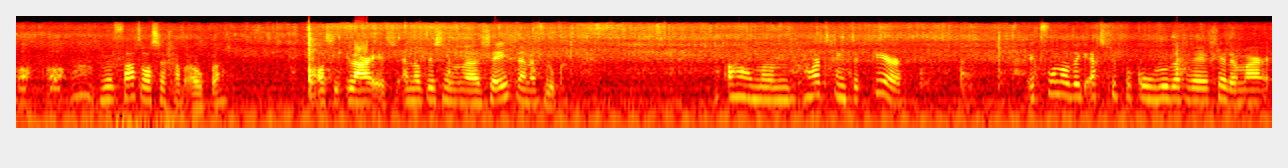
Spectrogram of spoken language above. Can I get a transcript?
Mijn vaatwasser gaat open. Als hij klaar is. En dat is een uh, zegen en een vloek. Oh, mijn hart ging tekeer. Ik vond dat ik echt super koelbloedig reageerde. Maar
